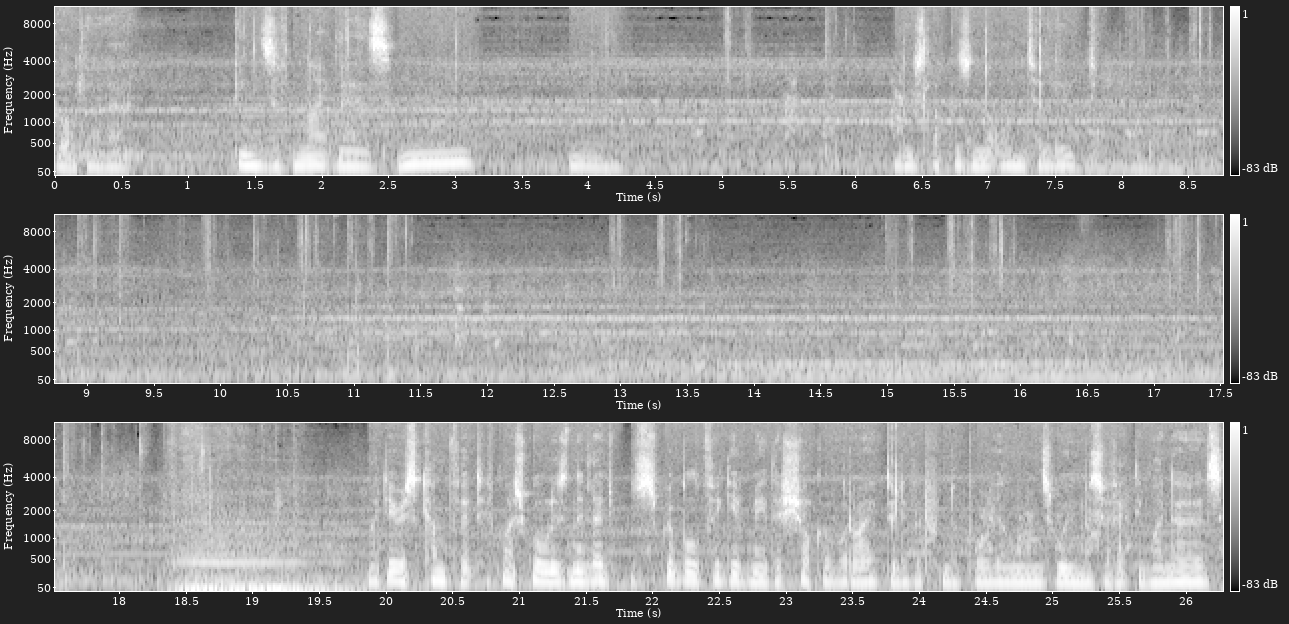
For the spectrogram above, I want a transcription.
God, at that. Things of nightmares. Hmm. Hmm. These lockers are not one to loot. My dearest comfort, if my scrawl is an illegible scribble, forgive me. The shock of what I have delivered from the poor young woman's womb has affected my nerves.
